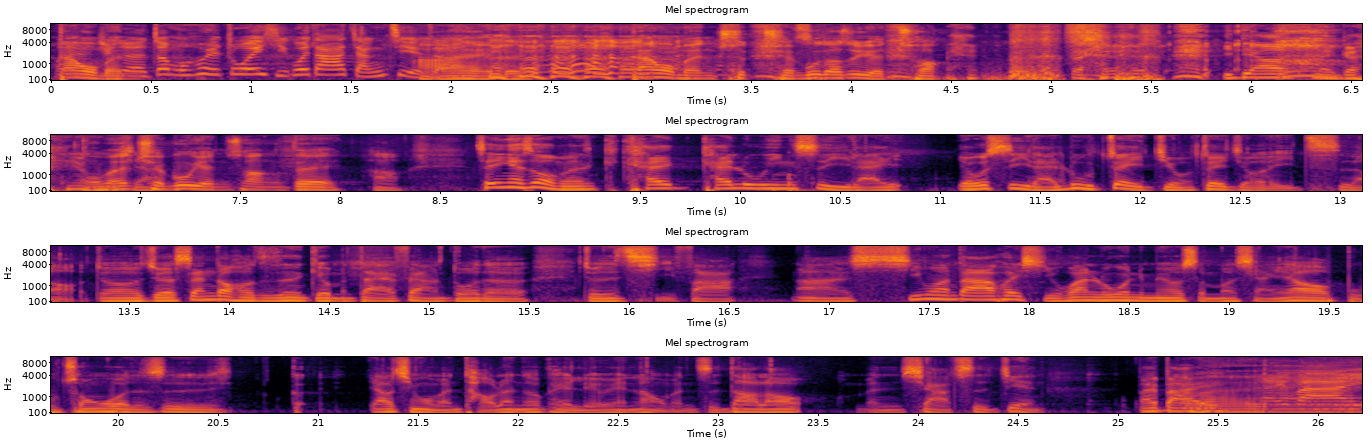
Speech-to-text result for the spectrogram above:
但我们专门会做一起为大家讲解的。哎，对。但我们全全部都是原创，对，一定要那个。我们全部原创，对。好，这应该是我们开开录音室以来。有史以来录最久最久的一次哦，就觉得山道猴子真的给我们带来非常多的就是启发。那希望大家会喜欢。如果你们有什么想要补充或者是邀请我们讨论，都可以留言让我们知道喽。我们下次见，拜拜，拜拜。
